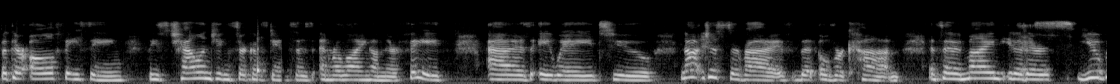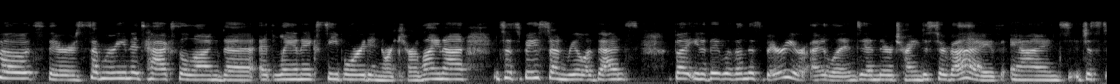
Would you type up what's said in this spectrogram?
but they're all facing these challenging circumstances and relying on their faith as a way to not just survive but overcome and so in mind you know yes. there's u-boats there's submarine attacks along the atlantic seaboard in north carolina and so it's based on real events but you know they live on this barrier island and they're trying to survive and just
